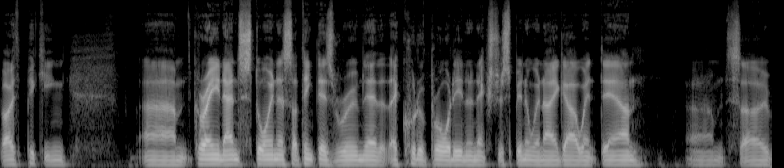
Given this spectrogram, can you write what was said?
both picking um, Green and Stoinis. I think there's room there that they could have brought in an extra spinner when Agar went down. Um, so,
